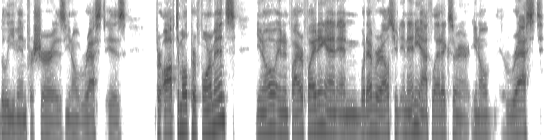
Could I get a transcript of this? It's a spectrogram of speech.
believe in for sure is you know rest is for optimal performance you know, and in firefighting and and whatever else you in any athletics or you know, rest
